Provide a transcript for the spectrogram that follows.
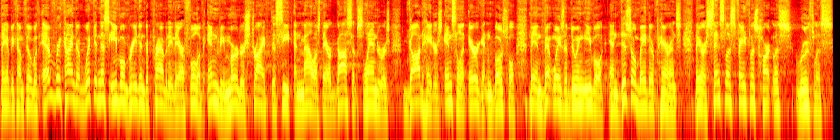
They have become filled with every kind of wickedness, evil, greed, and depravity. They are full of envy, murder, strife, deceit, and malice. They are gossips, slanderers, God haters, insolent, arrogant, and boastful. They invent ways of doing evil and disobey their parents. They are senseless, faithless, heartless, ruthless.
